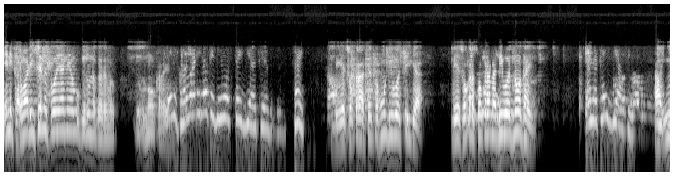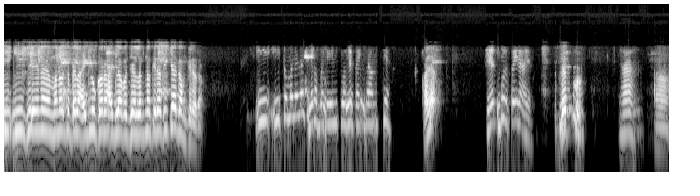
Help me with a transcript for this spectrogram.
એની ઘરવાળી છે ને તો એને એવું કર્યું ન કરે એવું ન કરે એની ઘરવાળી નથી દિવસ થઈ ગયા છે. ભાઈ બે છોકરા છે તો હું ડિવોર્સ થઈ ગયા. બે છોકરા છોકરાના ડિવોર્સ નો થાય. એને થઈ ગયા છે. હા ઈ ઈ જે એને મનોજ પેલા આગલું ઘર આગલા જે લગ્ન કર્યા હતા ક્યાં ગામ કર્યા હતા ઈ ઈ તો મને નથી ખબર એની કઈ ગામ છે. હા? જેતપુર કર્યા હે જેતપુર? હા. હા.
